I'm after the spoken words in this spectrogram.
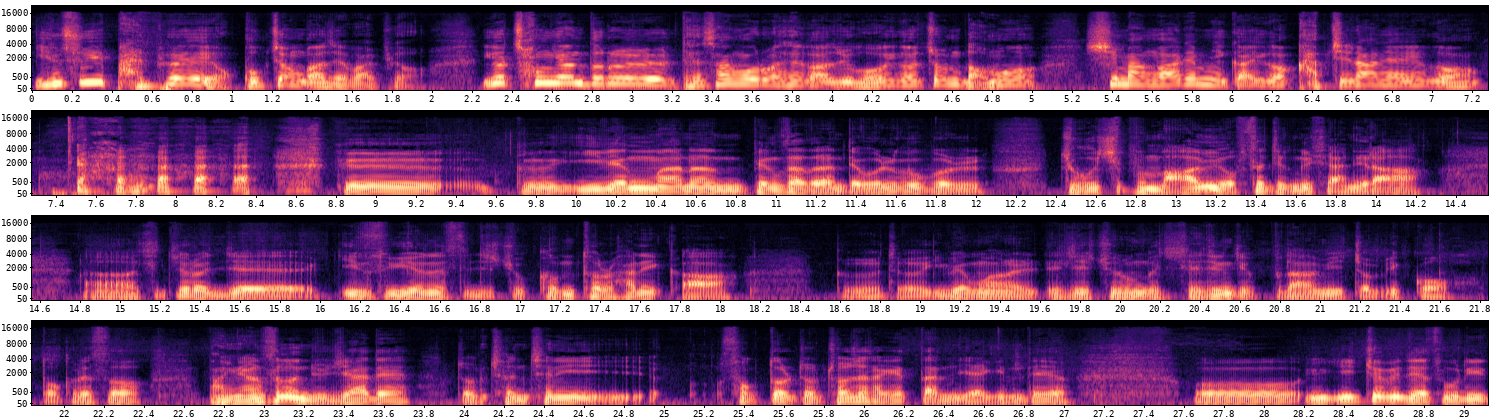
인수위 발표예요. 국정과제 발표. 이거 청년들을 대상으로 해가지고 이거 좀 너무 심한 거 아닙니까? 이거 갑질 아니에요, 이거. 그, 그 200만 원 병사들한테 월급을 주고 싶은 마음이 없어진 것이 아니라 어, 실제로 이제 인수위원회에서 이제 쭉 검토를 하니까 그 저 200만 원을 이제 주는 것이 재정적 부담이 좀 있고 또 그래서 방향성은 유지하되 좀 천천히 속도를 좀 조절하겠다는 이야기인데요. 어, 이 점에 대해서 우리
